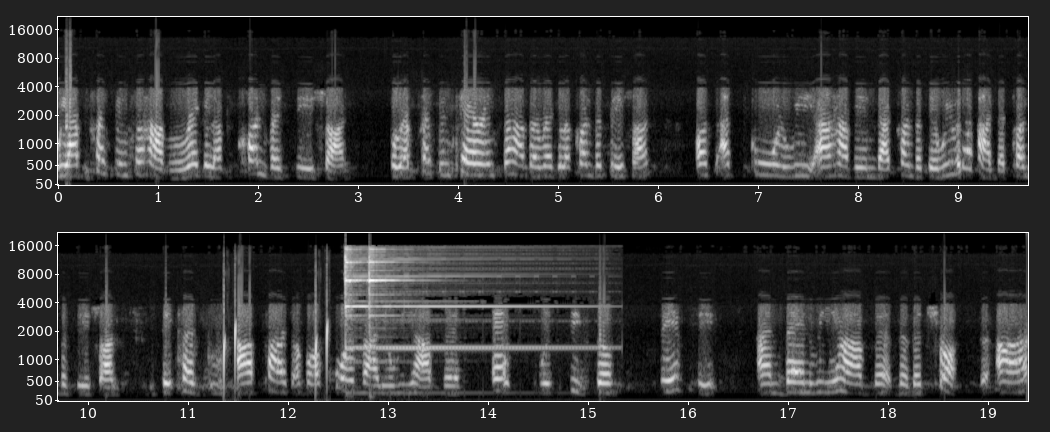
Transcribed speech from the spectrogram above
we are pressing to have regular conversation. So we're pressing parents to have a regular conversation. Us at school, we are having that conversation. We would have had that conversation because our part of our core value, we have the S, which speaks to safety, and then we have the, the, the trust, the R,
